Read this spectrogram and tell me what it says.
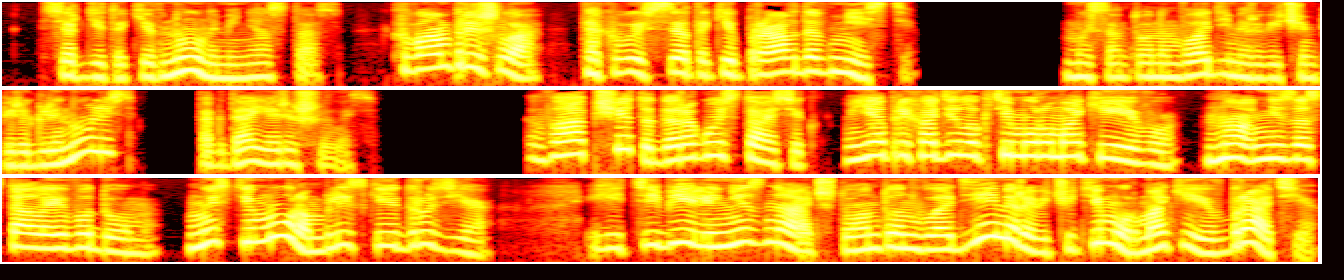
— сердито кивнул на меня Стас. «К вам пришла? Так вы все таки правда вместе». Мы с Антоном Владимировичем переглянулись. Тогда я решилась. «Вообще-то, дорогой Стасик, я приходила к Тимуру Макееву, но не застала его дома. Мы с Тимуром близкие друзья. И тебе ли не знать, что Антон Владимирович и Тимур Макеев — братья?»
